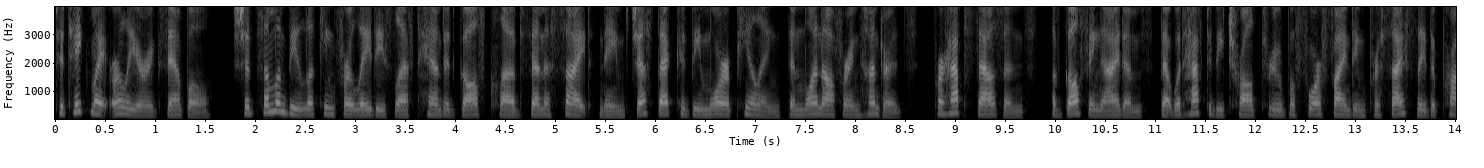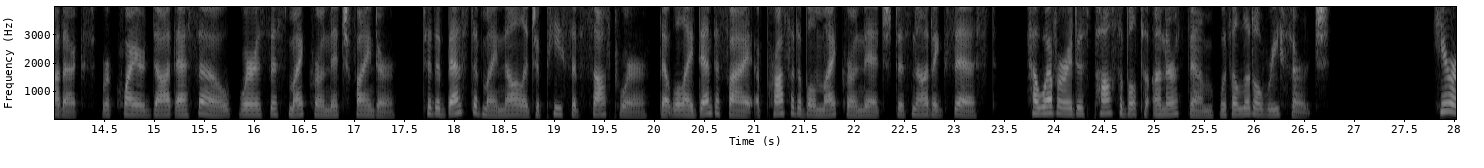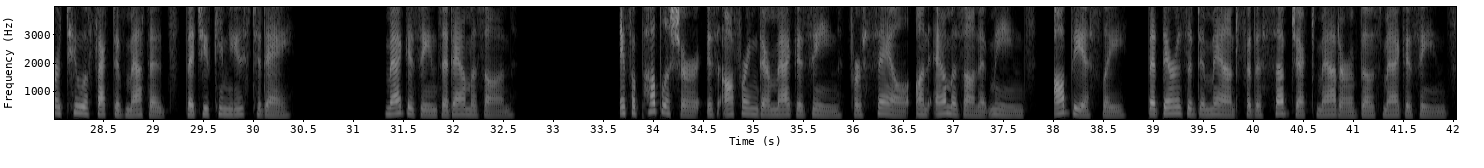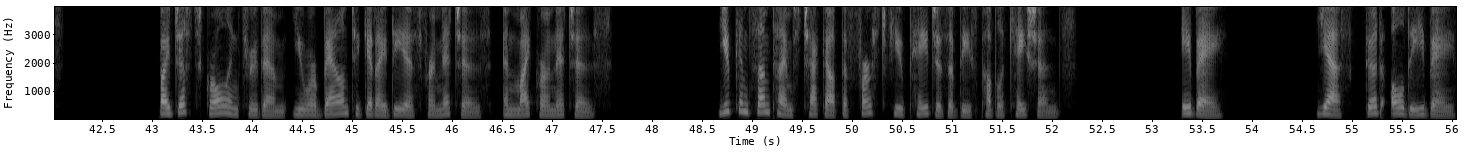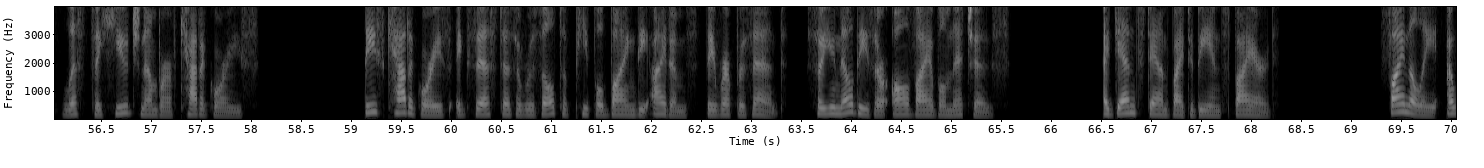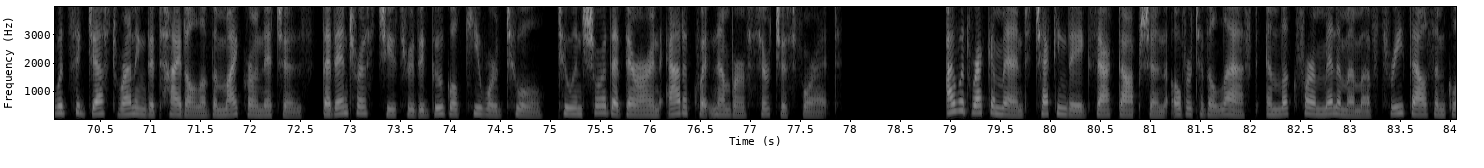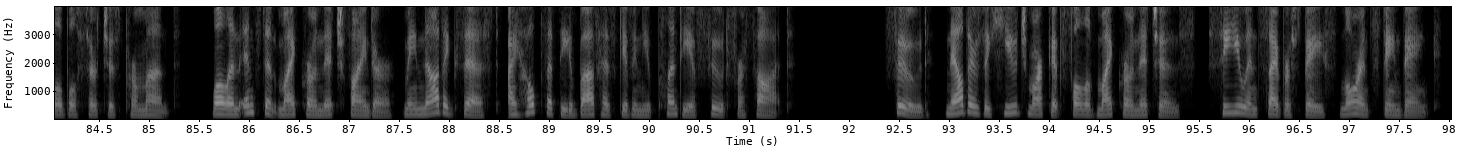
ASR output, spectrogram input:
To take my earlier example, should someone be looking for ladies' left handed golf clubs, then a site named just that could be more appealing than one offering hundreds, perhaps thousands, of golfing items that would have to be trawled through before finding precisely the products required. So, where is this micro niche finder? To the best of my knowledge, a piece of software that will identify a profitable micro niche does not exist, however it is possible to unearth them with a little research. Here are two effective methods that you can use today. Magazines at Amazon. If a publisher is offering their magazine for sale on Amazon, it means, obviously, that there is a demand for the subject matter of those magazines. By just scrolling through them, you are bound to get ideas for niches and micro niches. You can sometimes check out the first few pages of these publications eBay. Yes, good old eBay lists a huge number of categories. These categories exist as a result of people buying the items they represent, so you know these are all viable niches. Again, stand by to be inspired. Finally, I would suggest running the title of the micro niches that interest you through the Google keyword tool to ensure that there are an adequate number of searches for it. I would recommend checking the exact option over to the left and look for a minimum of 3,000 global searches per month. While an instant micro niche finder may not exist, I hope that the above has given you plenty of food for thought. Food, now there's a huge market full of micro niches. See you in cyberspace, Lawrence Steinbank.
